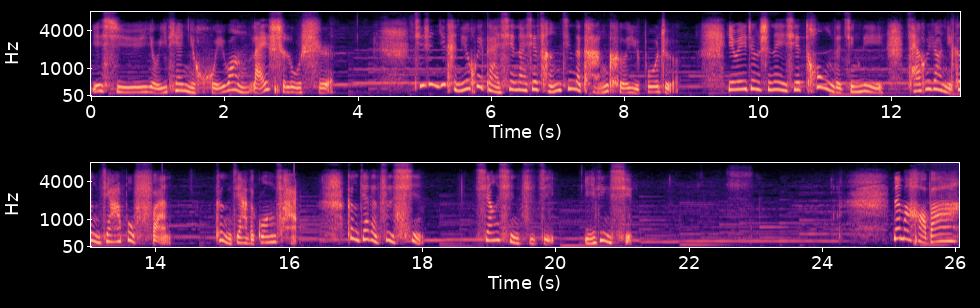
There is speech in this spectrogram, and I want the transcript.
也许有一天你回望来时路时。其实你肯定会感谢那些曾经的坎坷与波折，因为正是那些痛的经历，才会让你更加不凡，更加的光彩，更加的自信，相信自己一定行。那么好吧，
